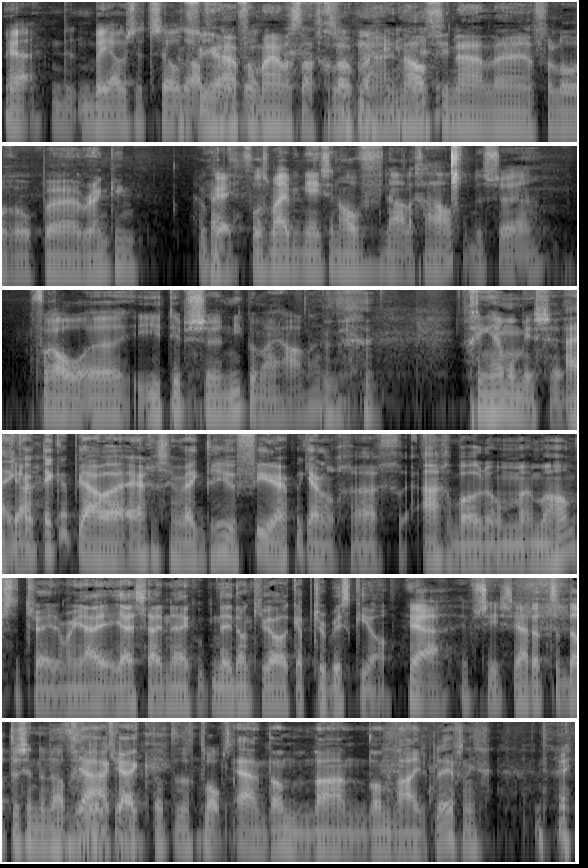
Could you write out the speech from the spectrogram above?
Ja, bij jou is het hetzelfde Ja, afgelopen. voor mij was het afgelopen mij. in de halve finale verloren op eh, ranking. Oké, Ja. volgens mij heb ik niet eens een halve finale gehaald. Dus eh, vooral eh, je tips niet bij mij halen. ging helemaal mis. eh, Ah, ik, heb, ik heb jou eh, ergens in week drie of vier heb ik jou nog eh, ge- aangeboden om mijn homes te traden. Maar jij, jij zei nee, nee, dankjewel, ik heb Trubisky al. Ja, precies. Ja, dat, dat is inderdaad Ja, gebeurd, kijk. Dat, dat klopt. Ja, dan, dan, dan haal je de playoffs niet.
